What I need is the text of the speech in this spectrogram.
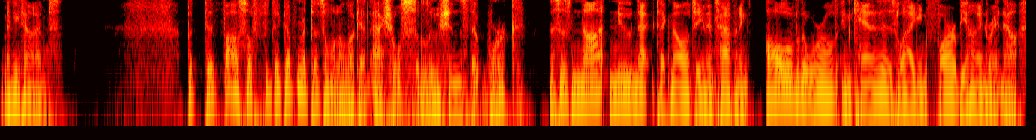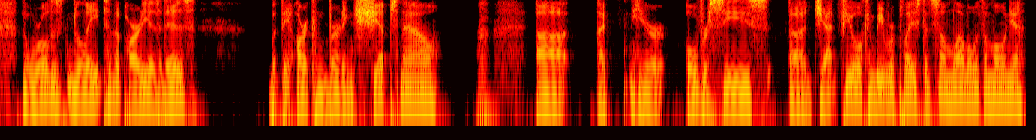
many times. But the fossil, the government doesn't want to look at actual solutions that work. This is not new technology, and it's happening all over the world, and Canada is lagging far behind right now. The world is late to the party as it is, but they are converting ships now. Uh, I hear overseas uh, jet fuel can be replaced at some level with ammonia.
